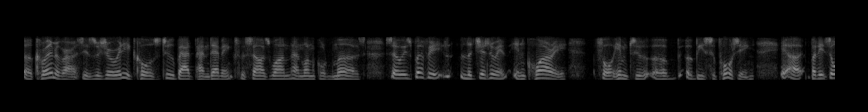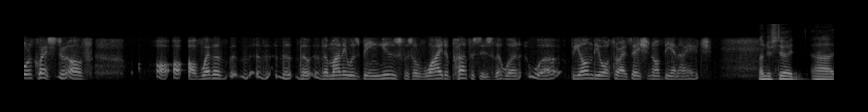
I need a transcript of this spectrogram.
uh, coronaviruses, which already caused two bad pandemics, the SARS-1 and one called MERS. So it's perfectly legitimate inquiry for him to uh, be supporting. Uh, but it's all a question of of whether the, the, the, money was being used for sort of wider purposes that were, were beyond the authorization of the NIH. Understood. Uh,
